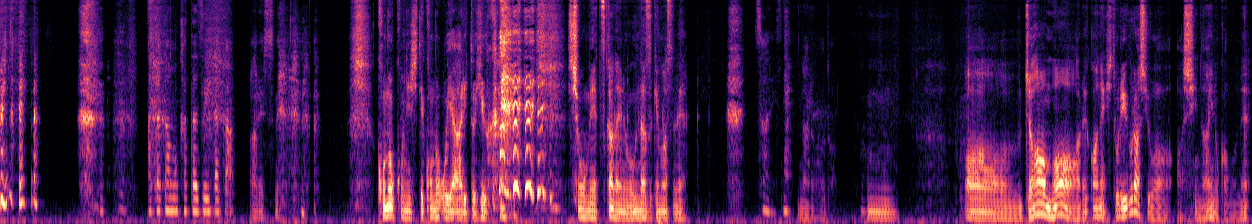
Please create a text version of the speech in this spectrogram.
みたいな あたかも片付いた感あれですね。この子にしてこの親ありというか、証明つかないのをうなずけますね。そうですねなるほど。うん。ああ、じゃあまあ、あれかね、一人暮らしはしないのかもね。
